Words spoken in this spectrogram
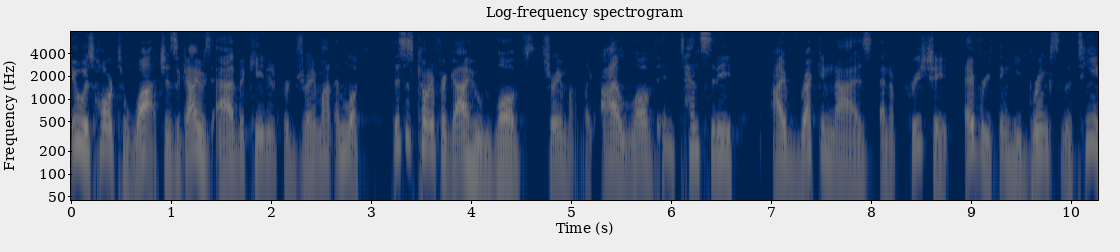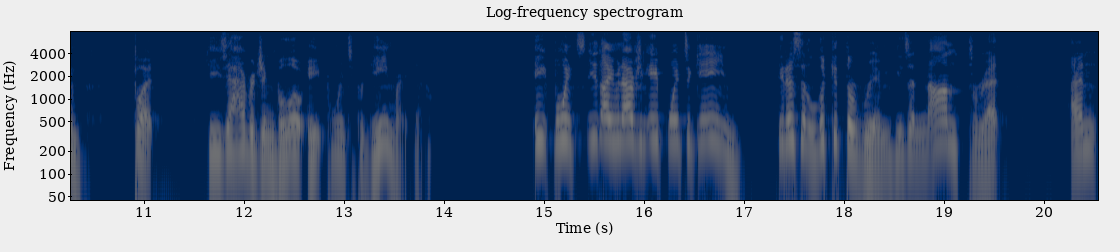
it was hard to watch as a guy who's advocated for Draymond. And look, this is coming from a guy who loves Draymond. Like I love the intensity. I recognize and appreciate everything he brings to the team, but he's averaging below eight points per game right now. Eight points. He's not even averaging eight points a game. He doesn't look at the rim. He's a non-threat, and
